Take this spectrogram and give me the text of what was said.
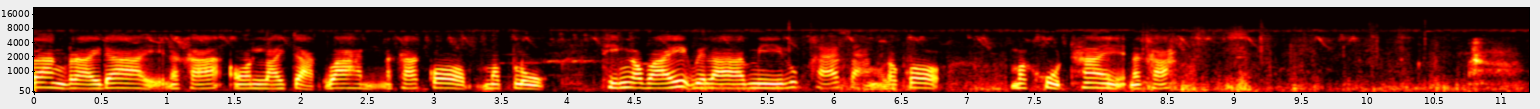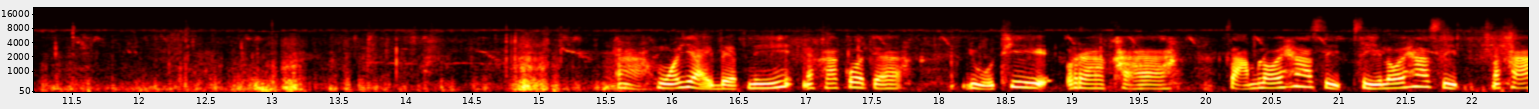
สร้างรายได้นะคะ ออนไลน์จากว่านนะคะ ก็มาปลูกทิ้งเอาไว้ เวลามีลูกค้าสั่งแล้วก็มาขุดให้นะคะ หัวใหญ่แบบนี้นะคะก็จะ อยู่ที่ราคา 350 450 นะคะ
